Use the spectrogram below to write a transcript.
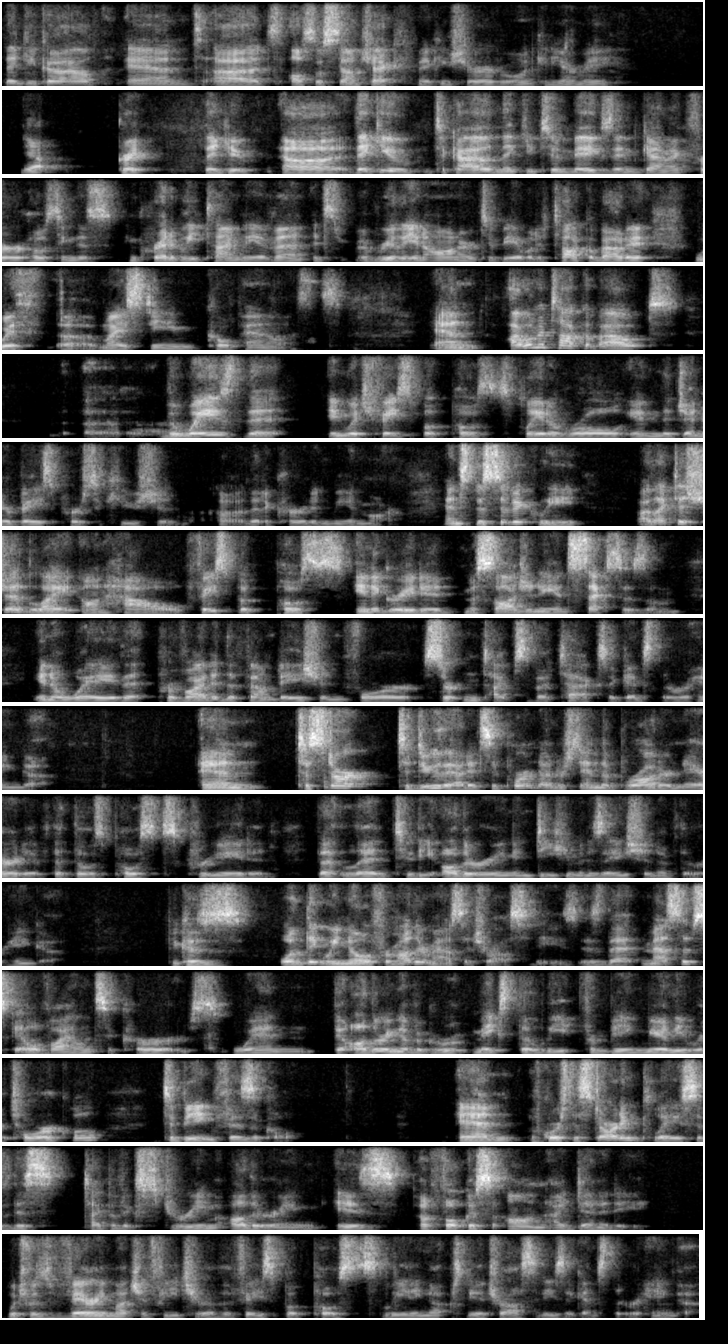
Thank you, Kyle. And uh, it's also sound check, making sure everyone can hear me. Yeah. Great. Thank you. Uh, thank you to Kyle and thank you to Migs and GAAMAC for hosting this incredibly timely event. It's really an honor to be able to talk about it with uh, my esteemed co-panelists. And I want to talk about uh, the ways that in which Facebook posts played a role in the gender-based persecution uh, that occurred in Myanmar. And specifically, I'd like to shed light on how Facebook posts integrated misogyny and sexism in a way that provided the foundation for certain types of attacks against the Rohingya. And to start to do that, it's important to understand the broader narrative that those posts created that led to the othering and dehumanization of the Rohingya. Because one thing we know from other mass atrocities is that massive scale violence occurs when the othering of a group makes the leap from being merely rhetorical to being physical. And of course, the starting place of this type of extreme othering is a focus on identity, which was very much a feature of the Facebook posts leading up to the atrocities against the Rohingya.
